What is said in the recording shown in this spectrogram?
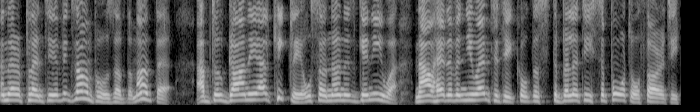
And there are plenty of examples of them, aren't there? Abdul Ghani Al Kikli, also known as Geniwa, now head of a new entity called the Stability Support Authority.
